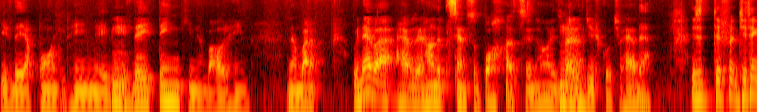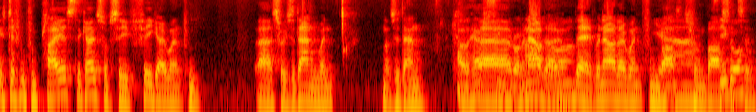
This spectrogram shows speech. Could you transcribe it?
if they appointed him, if, if they thinking about him, you know. But we never have the hundred percent support. You know, it's very difficult to have that. Is it different? Do you think it's different from players to go? So obviously, Figo went from, uh, sorry, Zidane went, not Zidane. Have Uh, Ronaldo. Ronaldo. Yeah, Ronaldo went from Bar- from Barca Figo to.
